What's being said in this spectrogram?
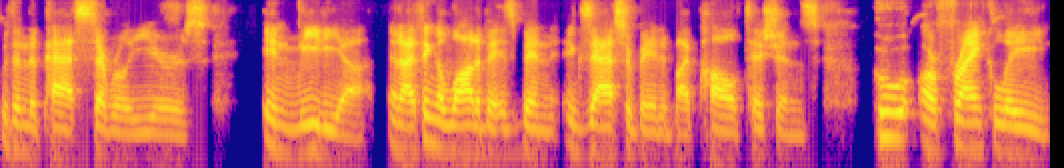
within the past several years in media. And I think a lot of it has been exacerbated by politicians who are frankly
